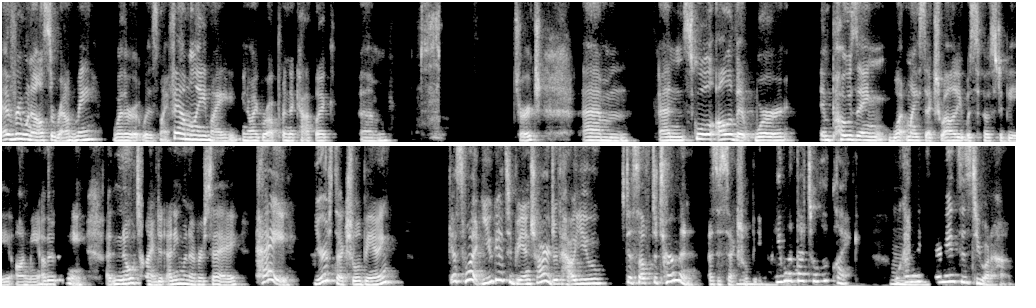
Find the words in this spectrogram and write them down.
everyone else around me, whether it was my family, my, you know, I grew up in a Catholic um, church um, and school, all of it were imposing what my sexuality was supposed to be on me other than me. At no time did anyone ever say, Hey, you're a sexual being. Guess what? You get to be in charge of how you self determine as a sexual mm-hmm. being. What do you want that to look like? Mm-hmm. What kind of mm-hmm. experiences do you want to have?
